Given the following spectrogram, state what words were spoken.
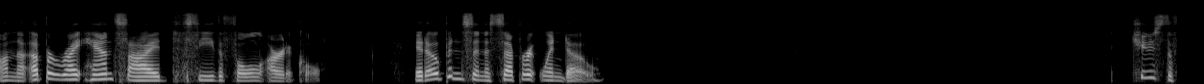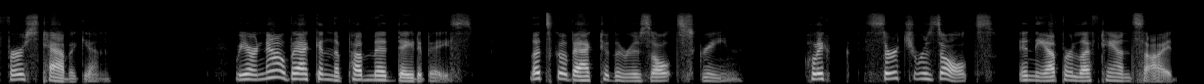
on the upper right hand side to see the full article. It opens in a separate window choose the first tab again. We are now back in the PubMed database. Let's go back to the results screen. Click Search Results in the upper left-hand side.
